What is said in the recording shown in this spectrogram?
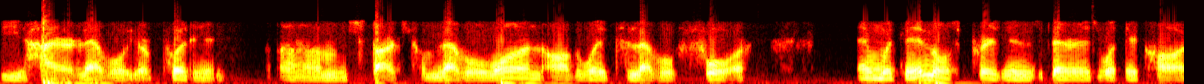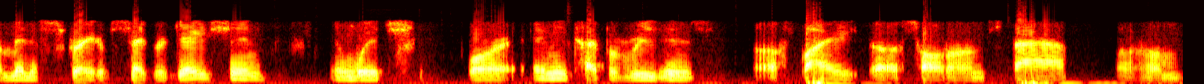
the higher level you're put in. Um, starts from level one all the way to level four. And within those prisons, there is what they call administrative segregation, in which, for any type of reasons, uh, fight, uh, assault on staff, um,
